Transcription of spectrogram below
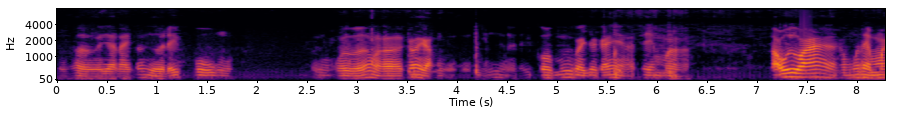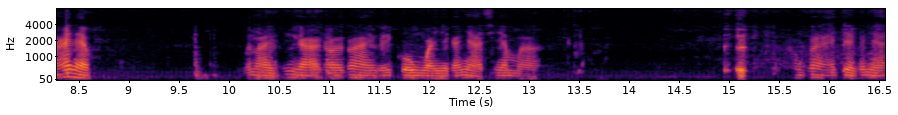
Thường thường giờ này có người đấy khôn mọi bữa mà có gặp những người để cô muốn quay cho cả nhà xem mà tối quá, không có đem máy theo. Bữa nay cũng ra coi có ai để cô quay cho cả nhà xem mà không có ai trên cả nhà.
